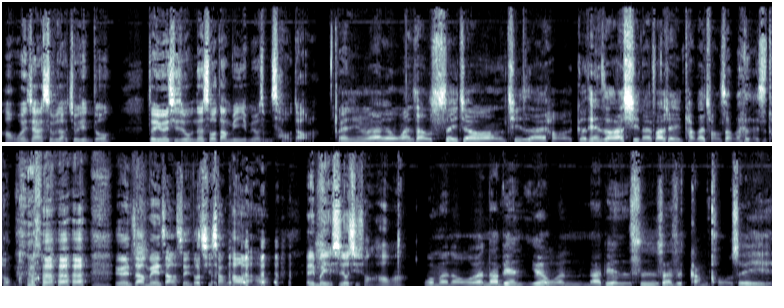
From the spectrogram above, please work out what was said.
好，我现在睡不着，九点多，对，因为其实我那时候当兵也没有什么操到了。哎，你们那个晚上睡觉其实还好，隔天早上醒来发现你躺在床上那 才是痛苦。因为早上每天早上睡你都起床号了哈，哎，你们也是有起床号吗？我们哦，我们那边，因为我们那边是算是港口，所以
